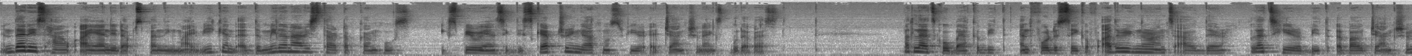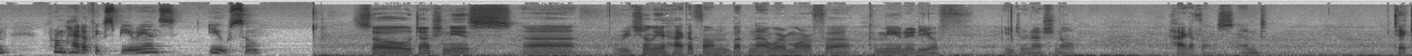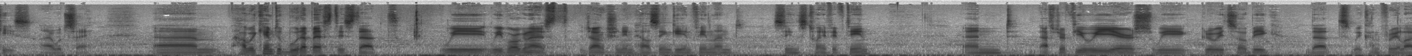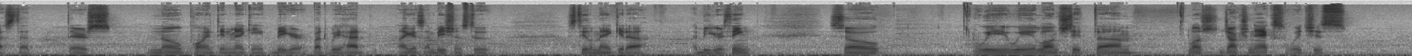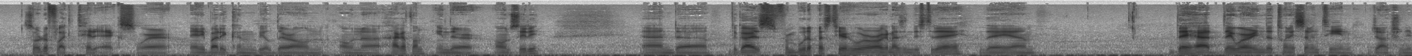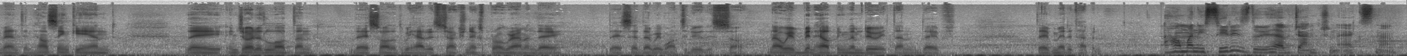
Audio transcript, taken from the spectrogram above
And that is how I ended up spending my weekend at the Millenary Startup Campus, experiencing this capturing atmosphere at Junction X Budapest. But let's go back a bit, and for the sake of other ignorance out there, let's hear a bit about Junction from Head of Experience, Juuso. So, Junction is uh, originally a hackathon, but now we're more of a community of international hackathons and techies, I would say. Um, how we came to Budapest is that we we've organized Junction in Helsinki in Finland since 2015, and after a few years, we grew it so big that we kind of realized that there's no point in making it bigger. But we had, I guess, ambitions to still make it a, a bigger thing. So we we launched it, um, launched Junction X, which is sort of like TEDx, where anybody can build their own own uh, hackathon in their own city. And uh, the guys from Budapest here who are organizing this today, they um, they had they were in the 2017 Junction event in Helsinki and they enjoyed it a lot and they saw that we have this Junction X program and they they said that we want to do this. So now we've been helping them do it and they've they've made it happen. How many cities do you have Junction X now?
